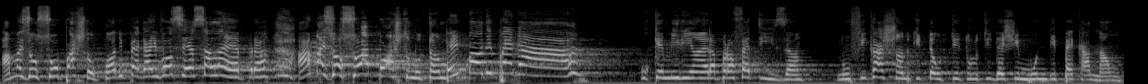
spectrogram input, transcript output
Ah, mas eu sou pastor. Pode pegar em você essa lepra. Ah, mas eu sou apóstolo. Também pode pegar. Porque Miriam era profetisa. Não fica achando que teu título te deixa imune de pecar, não.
